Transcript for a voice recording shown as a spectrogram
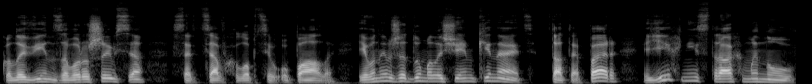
Коли він заворушився, серця в хлопців упали, і вони вже думали, що їм кінець. Та тепер їхній страх минув.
